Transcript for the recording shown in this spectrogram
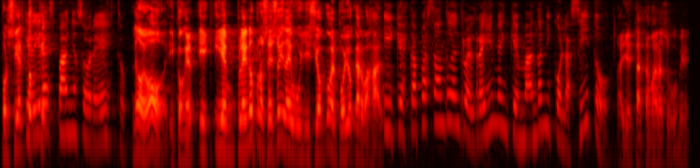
Por cierto. ¿Qué dirá España sobre esto? No, no y, con el, y, en pleno proceso y de ebullición con el pollo Carvajal. ¿Y qué está pasando dentro del régimen que manda Nicolásito? Ahí está Tamara Sujú. Mire,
